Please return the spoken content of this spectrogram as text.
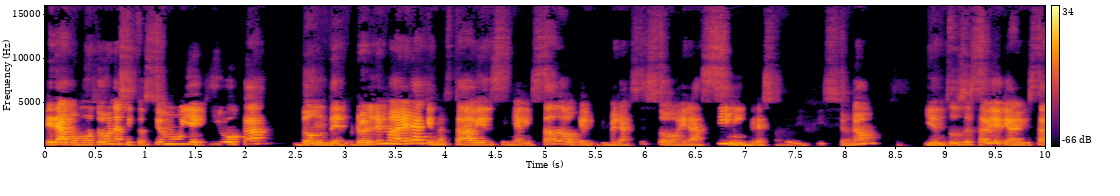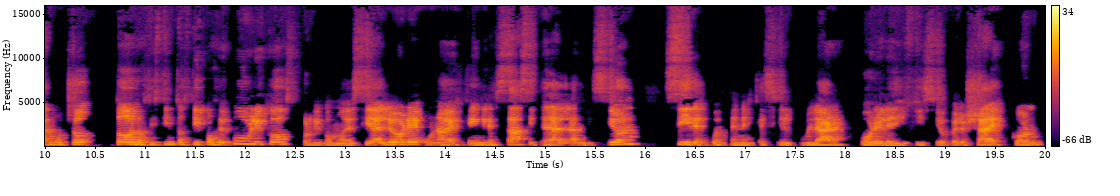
era como toda una situación muy equívoca donde el problema era que no estaba bien señalizado que el primer acceso era sin ingreso al edificio, ¿no? Y entonces había que analizar mucho todos los distintos tipos de públicos, porque como decía Lore, una vez que ingresás y te dan la admisión, sí después tenés que circular por el edificio, pero ya es con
